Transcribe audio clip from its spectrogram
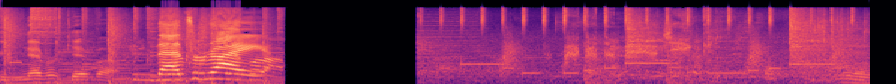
we never give up. That's right. Hmm.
